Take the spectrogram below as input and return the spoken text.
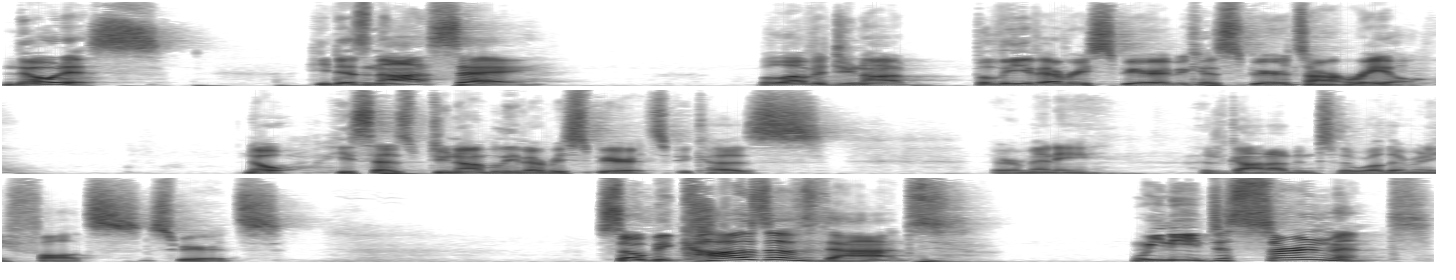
Notice, he does not say, Beloved, do not believe every spirit because spirits aren't real. No, he says, Do not believe every spirit because there are many that have gone out into the world. There are many false spirits. So, because of that, we need discernment.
